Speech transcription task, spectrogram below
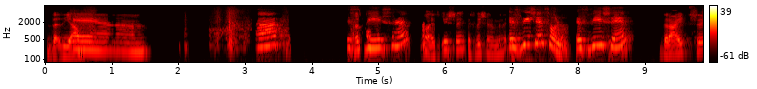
da- digamos, em, at no. Swischen, no, es Vision, es Vision, es Vision solo, es Vision, 13,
